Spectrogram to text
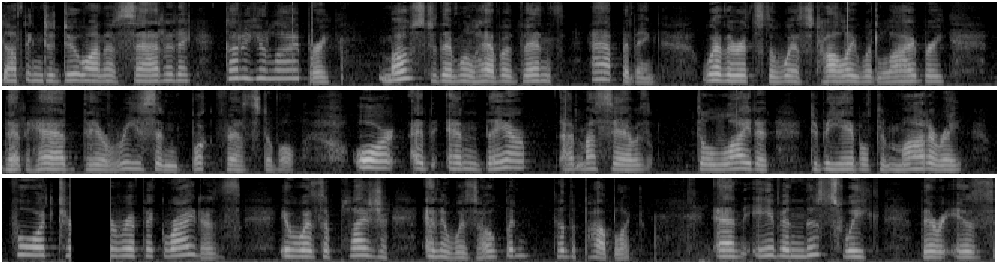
nothing to do on a Saturday, go to your library. Most of them will have events happening, whether it's the West Hollywood Library that had their recent book festival, or and, and there, I must say, I was delighted to be able to moderate four terrific writers. It was a pleasure, and it was open to the public. And even this week, there is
